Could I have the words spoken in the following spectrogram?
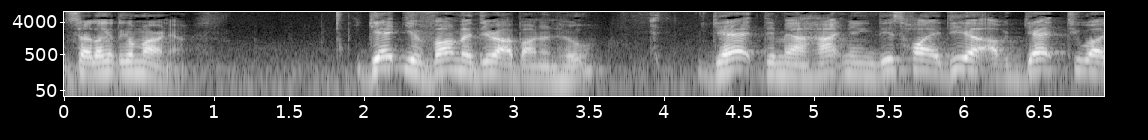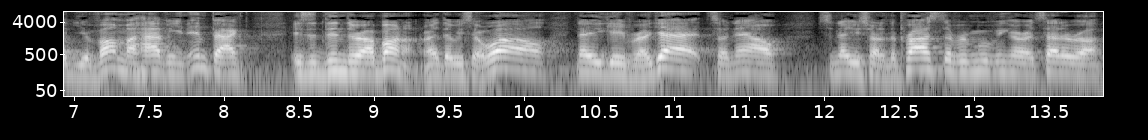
Sorry, look at the Gemara now. Get yavama dir who? Get the meaning this whole idea of get to a yavama having an impact is a din derabanan, right? That we say, well, now you gave her a get, so now, so now you started the process of removing her, etc.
